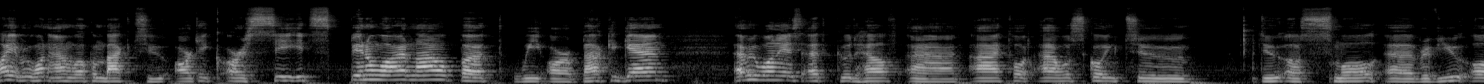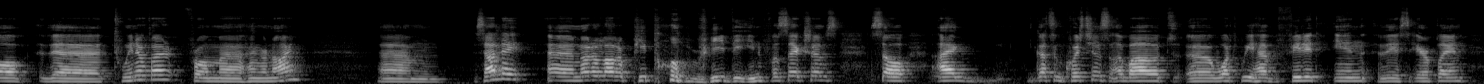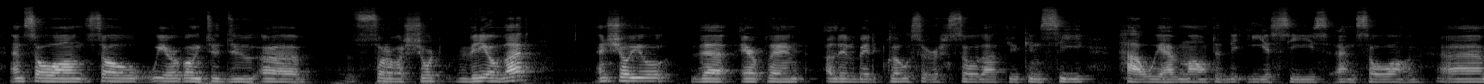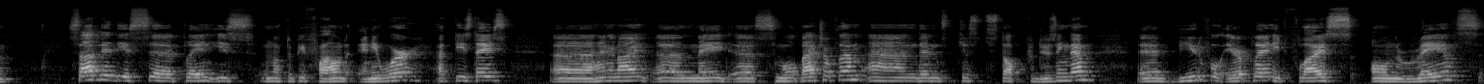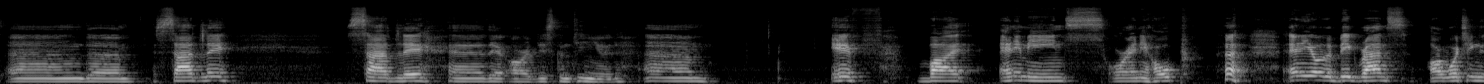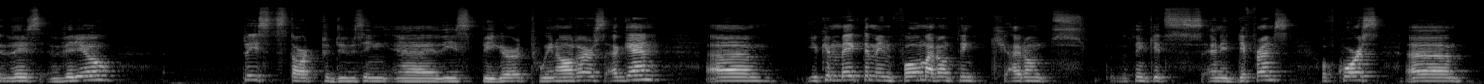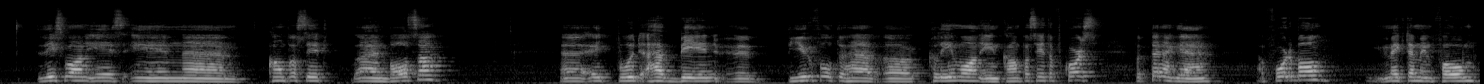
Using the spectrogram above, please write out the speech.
Hi everyone and welcome back to Arctic RC. It's been a while now, but we are back again. Everyone is at good health and I thought I was going to do a small uh, review of the Twin Otter from uh, Hangar 9. Um, sadly, uh, not a lot of people read the info sections, so I got some questions about uh, what we have fitted in this airplane and so on. So we are going to do a, sort of a short video of that and show you the airplane a little bit closer so that you can see how we have mounted the ESCs and so on. Um, sadly this uh, plane is not to be found anywhere at these days. Uh, Hangar 9 uh, made a small batch of them and then just stopped producing them. A beautiful airplane, it flies on rails and um, sadly, sadly uh, they are discontinued. Um, if by any means or any hope any of the big brands are watching this video, please start producing uh, these bigger twin otters again. Um, you can make them in foam. I don't think I don't think it's any difference. Of course, um, this one is in um, composite and balsa. Uh, it would have been uh, beautiful to have a clean one in composite, of course, but then again, affordable, make them in foam,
